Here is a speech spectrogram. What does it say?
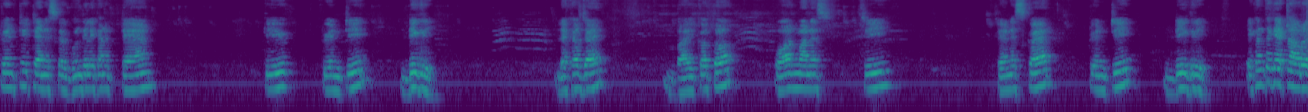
twenty tan square গুণ দিলে এখানে টেন কিউব টোয়েন্টি ডিগ্রি লেখা যায় বাই কত one minus three tan square twenty degree এখান থেকে একটা আমরা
